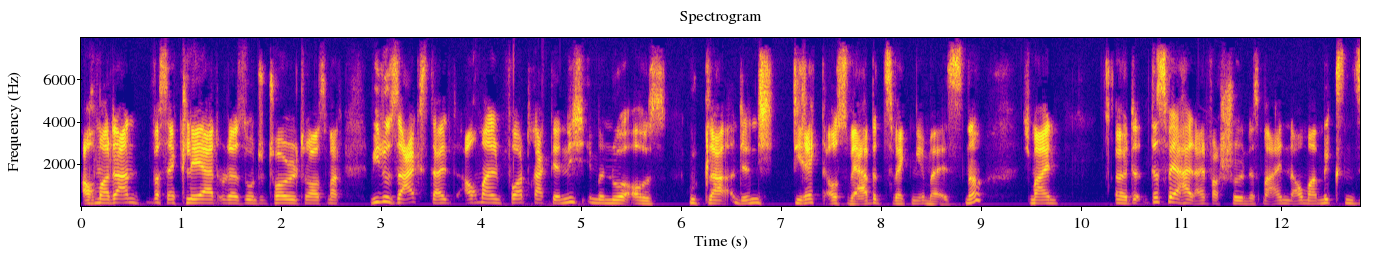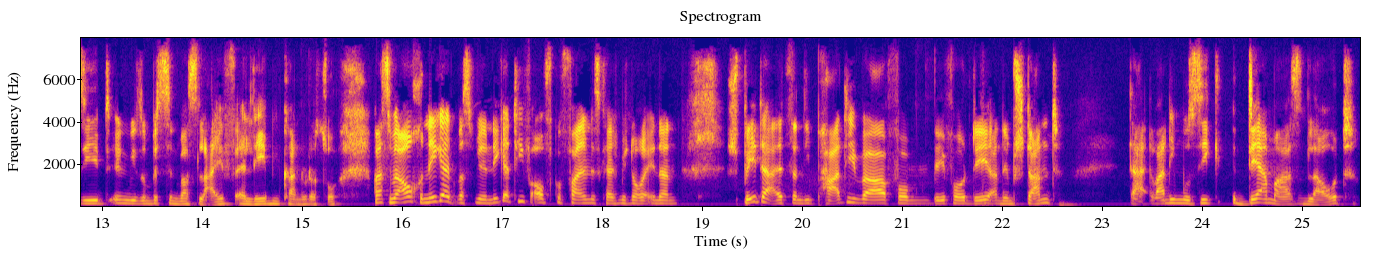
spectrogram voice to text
auch mal da was erklärt oder so ein Tutorial draus macht. Wie du sagst, halt auch mal ein Vortrag, der nicht immer nur aus, gut klar, der nicht direkt aus Werbezwecken immer ist, ne? Ich meine, äh, das wäre halt einfach schön, dass man einen auch mal mixen sieht, irgendwie so ein bisschen was live erleben kann oder so. Was mir auch negativ, was mir negativ aufgefallen ist, kann ich mich noch erinnern, später als dann die Party war vom BVD an dem Stand, da war die Musik dermaßen laut.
